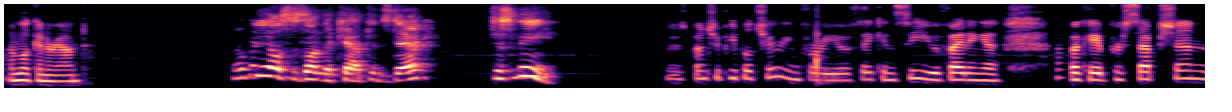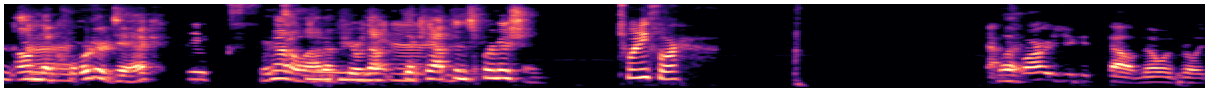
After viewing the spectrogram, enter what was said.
I'm looking around. Nobody else is on the captain's deck. Just me. There's a bunch of people cheering for you if they can see you fighting a. Okay, perception. On the uh, quarter deck. You're not allowed up here without the captain's permission. Twenty-four. Yeah, as far as you can tell, no one's really.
